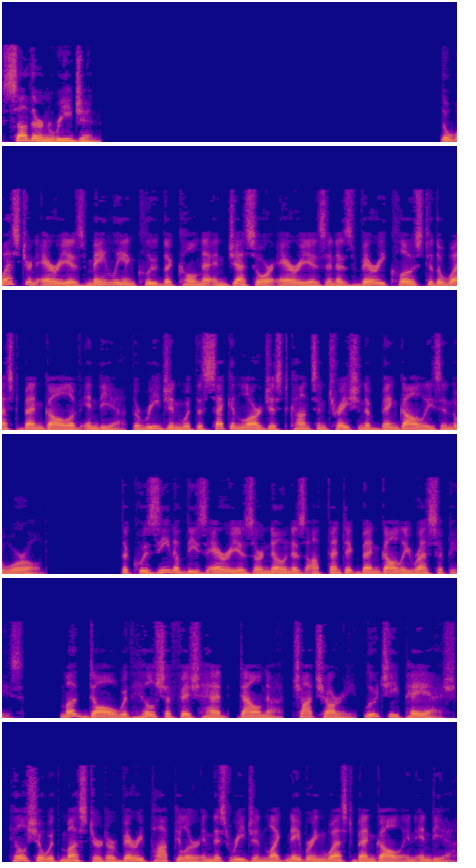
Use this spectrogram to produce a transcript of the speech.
Southern region The western areas mainly include the Khulna and Jessore areas and is very close to the West Bengal of India the region with the second largest concentration of Bengalis in the world. The cuisine of these areas are known as authentic Bengali recipes. Mug dal with hilsha fish head, dalna, chachari, luchi payesh, hilsha with mustard are very popular in this region like neighbouring West Bengal in India.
